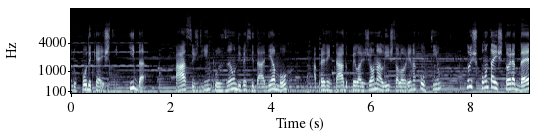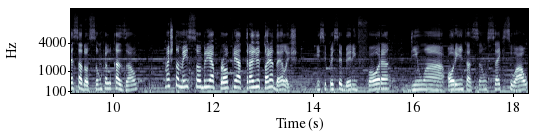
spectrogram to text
do podcast IDA Passos de Inclusão, Diversidade e Amor, apresentado pela jornalista Lorena Coutinho, nos conta a história dessa adoção pelo casal, mas também sobre a própria trajetória delas, em se perceberem fora de uma orientação sexual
